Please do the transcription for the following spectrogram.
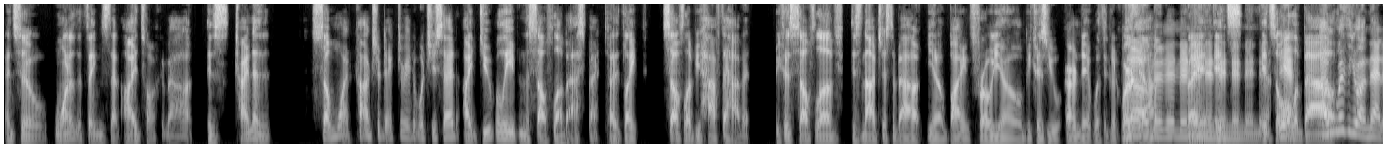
And so one of the things that I talk about is kind of somewhat contradictory to what you said. I do believe in the self love aspect. I, like self love, you have to have it because self love is not just about, you know, buying Froyo because you earned it with a good workout. no, no, no, right? no, no, it's, no, no, no. it's all Yeah, about I'm with you on that.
